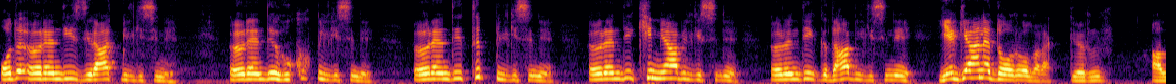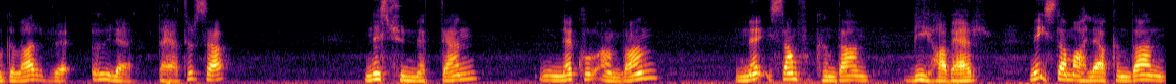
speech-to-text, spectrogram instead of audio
o da öğrendiği ziraat bilgisini, öğrendiği hukuk bilgisini, öğrendiği tıp bilgisini, öğrendiği kimya bilgisini, öğrendiği gıda bilgisini yegane doğru olarak görür, algılar ve öyle dayatırsa ne sünnetten, ne Kur'an'dan, ne İslam fıkhından bir haber, ne İslam ahlakından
